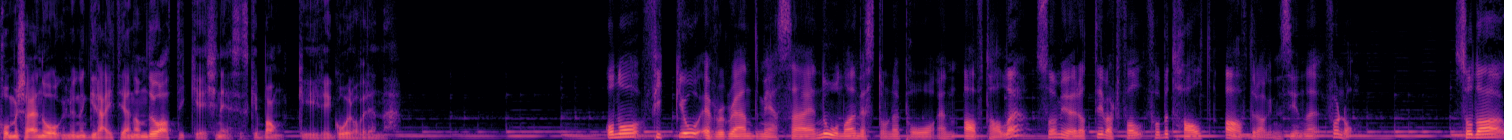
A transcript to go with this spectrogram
kommer seg noenlunde greit gjennom det, og at ikke kinesiske banker går over ende. Og nå fikk jo Evergrande med seg noen av investorene på en avtale som gjør at de i hvert fall får betalt avdragene sine for nå. Så da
